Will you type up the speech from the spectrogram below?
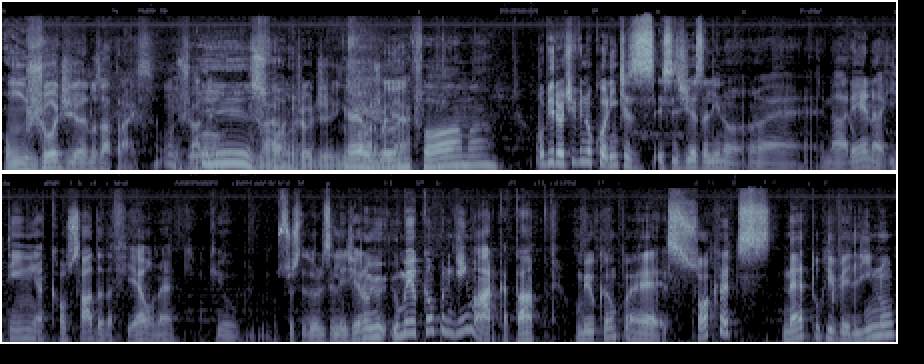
Um Jô de anos atrás. Um jogo Isso. Né? Um jogo de em é, forma. O jogo em forma. Ô, Biro, eu tive no Corinthians esses dias ali no, é, na arena e tem a calçada da Fiel, né? Que, que o, os torcedores elegeram. E, e o meio-campo ninguém marca, tá? O meio-campo é Sócrates, Neto, Rivelino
